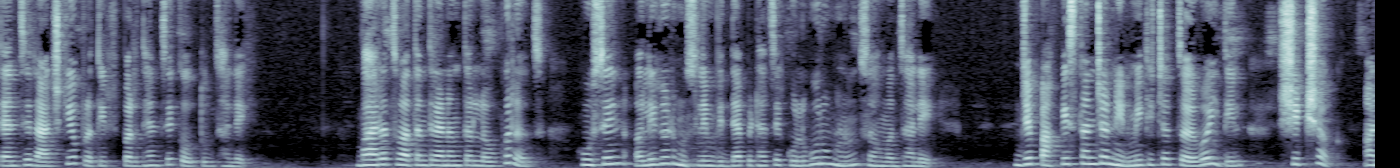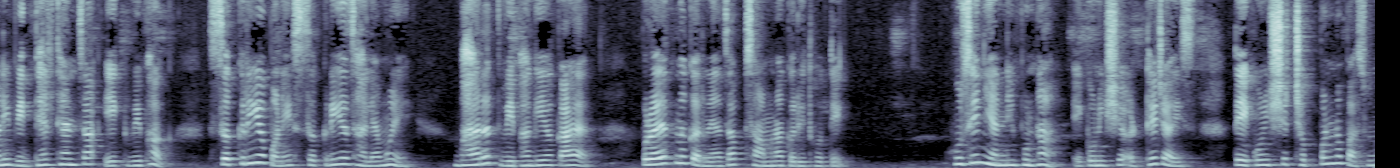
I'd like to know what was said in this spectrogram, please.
त्यांचे राजकीय प्रतिस्पर्ध्यांचे कौतुक झाले. भारत स्वातंत्र्यानंतर लवकरच हुसेन अलीगढ मुस्लिम विद्यापीठाचे कुलगुरू म्हणून सहमत झाले जे पाकिस्तानच्या निर्मितीच्या चळवळीतील शिक्षक आणि विद्यार्थ्यांचा एक विभाग सक्रियपणे सक्रिय झाल्यामुळे भारत विभागीय काळात प्रयत्न करण्याचा सामना करीत होते. हुसेन यांनी पुन्हा एकोणीसशे अठ्ठेचाळीस ते एकोणीसशे छप्पन्नपासून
